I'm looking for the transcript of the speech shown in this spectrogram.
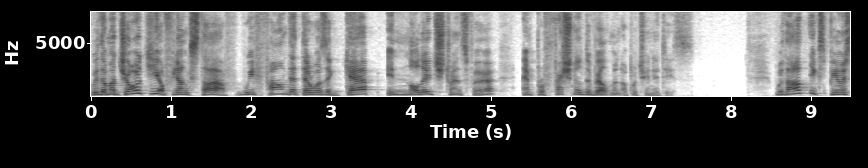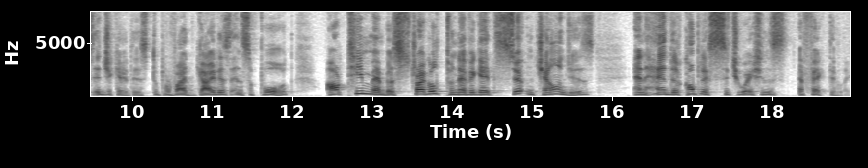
With the majority of young staff, we found that there was a gap in knowledge transfer and professional development opportunities. Without experienced educators to provide guidance and support, our team members struggled to navigate certain challenges and handle complex situations effectively.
